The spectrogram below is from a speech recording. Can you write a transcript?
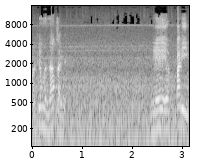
あでもなんかね、ねやっぱり、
